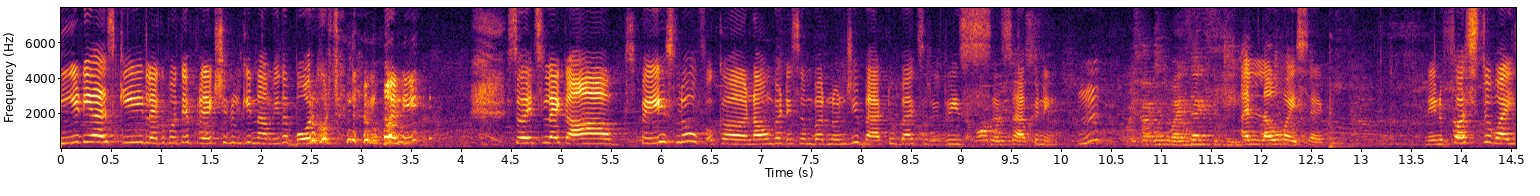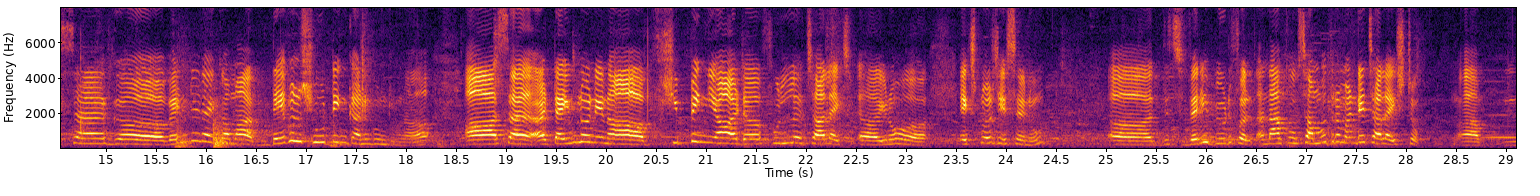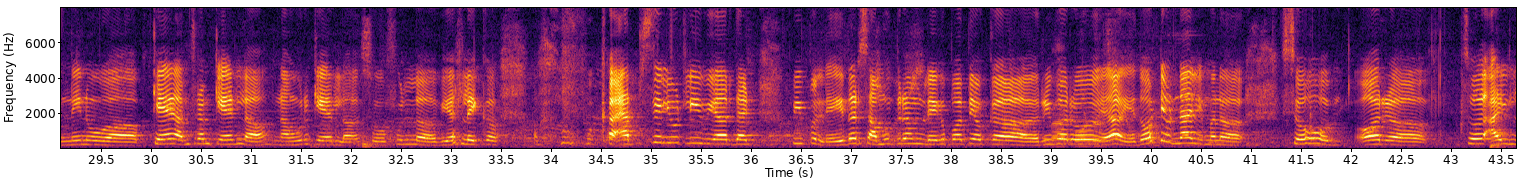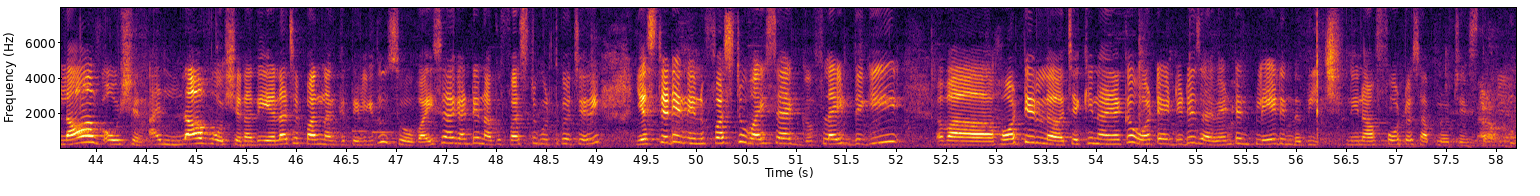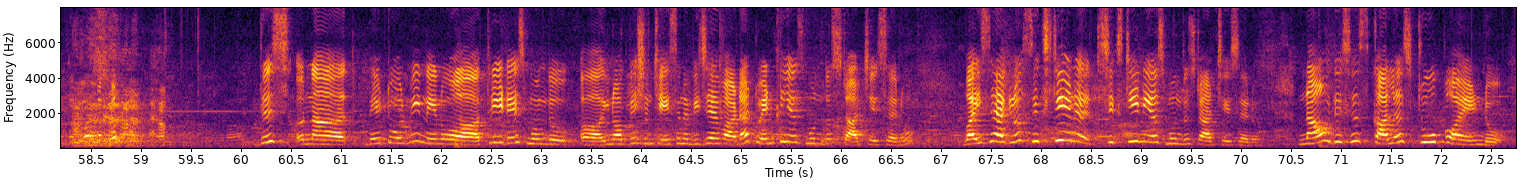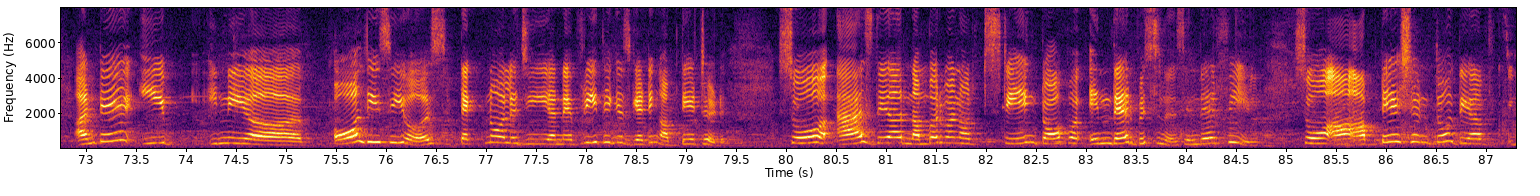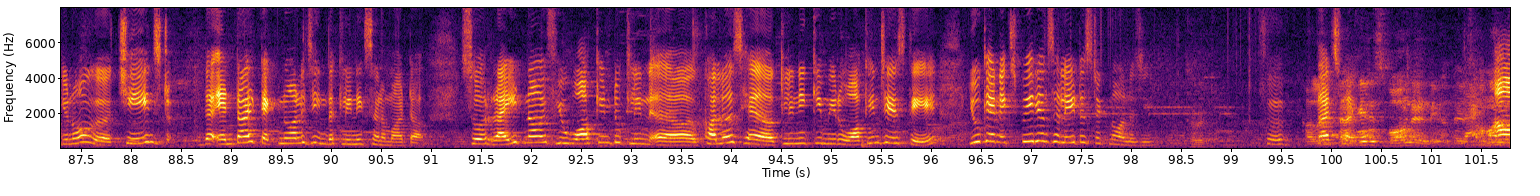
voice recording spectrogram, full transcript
మీడియాస్కి లేకపోతే ప్రేక్షకులకి నా మీద బోర్ కొడుతుందేమో అని. సో ఇట్స్ లైక్ ఆ స్పేస్లో ఒక నవంబర్ డిసెంబర్ నుంచి back to back release happening I love Vizag నేను first Vizag when did I డేబుల్ shooting అనుకుంటున్నా. ఆ ఆ టైంలో నేను ఆ షిప్పింగ్ యార్డ్ ఫుల్ చాలా ఎక్స్ యూనో ఎక్స్ప్లోర్ చేశాను. దిట్స్ వెరీ బ్యూటిఫుల్ నాకు సముద్రం అంటే చాలా ఇష్టం. నేను కేర్ ఐమ్ ఫ్రమ్ కేరళ నా ఊరు Kerala so full we're like absolutely we're that people either సముద్రం లేకపోతే ఒక రివరు ఏదో ఒకటి ఉండాలి మన so are so I love ocean I love ocean అది ఎలా చెప్పాలి నాకు తెలియదు సో వైజాగ్ అంటే నాకు ఫస్ట్ గుర్తుకొచ్చేది. ఎస్టర్డే నేను ఫస్ట్ వైజాగ్ ఫ్లైట్ దిగి హోటల్ చెక్ ఇన్ అయ్యాక what I did is I went and played in the beach నేను ఆ ఫోటోస్ అప్లోడ్ చేస్తాను. దిస్ నా దే టోల్ మీ నేను త్రీ డేస్ ముందు ఇనాగ్రేషన్ చేసిన విజయవాడ ట్వంటీ ఇయర్స్ ముందు స్టార్ట్ చేశాను. వైజాగ్లో సిక్స్టీన్ సిక్స్టీన్ ఇయర్స్ ముందు స్టార్ట్ చేశాను. Now this is Kolors two point అంటే ఈ ఇన్ని all these years technology and everything is getting updated so as they are number one are staying top in their business in their field so uh అప్డేషన్తో they have you know changed the entire technology in the clinics అనమాట so right నా if you walk in to Kline Kolors క్లినిక్కి మీరు walk in చేస్తే you can experience the latest technology so that's packages బాగున్నాయండి అంటే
